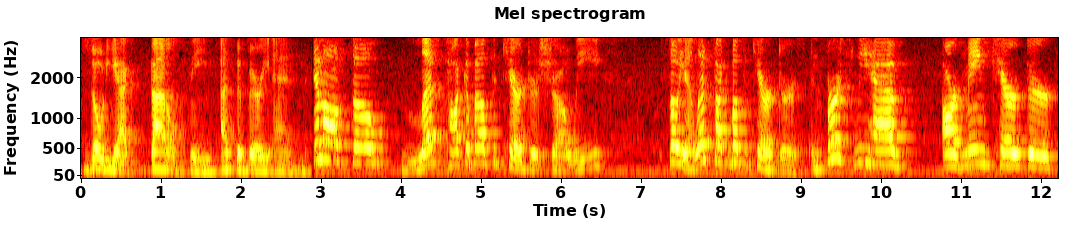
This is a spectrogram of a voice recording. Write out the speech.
Zodiac battle scene at the very end. And also, let's talk about the characters, shall we? So yeah, let's talk about the characters. And first we have our main character,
